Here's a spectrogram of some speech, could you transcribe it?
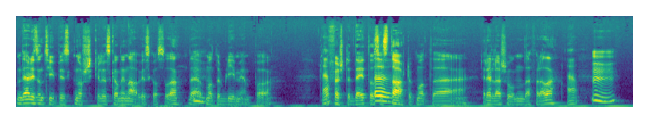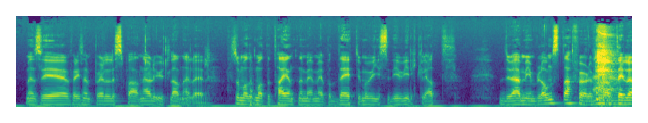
Men det er litt sånn typisk norsk eller skandinavisk også, da. Det er Mm. på en måte å bli med hjem på, på Ja. første date, og så Mm. starte på en måte relasjonen derfra, da. Ja. Mm. Mens i f.eks. Spania eller utlandet, eller så må du på en måte ta jentene med med på date. Du må vise dem virkelig at du er min blomst, da, før du får lov til å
